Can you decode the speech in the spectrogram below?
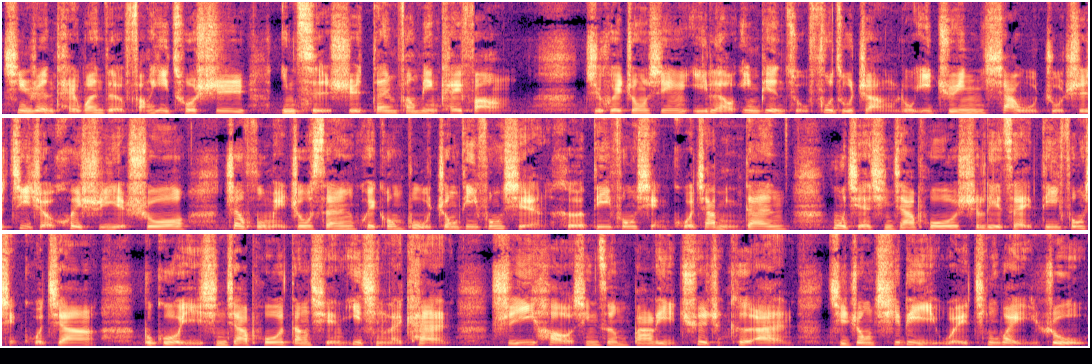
信任台湾的防疫措施，因此是单方面开放。指挥中心医疗应变组副组长卢义军下午主持记者会时也说，政府每周三会公布中低风险和低风险国家名单。目前新加坡是列在低风险国家，不过以新加坡当前疫情来看，十一号新增八例确诊个案，其中七例为境外移入，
